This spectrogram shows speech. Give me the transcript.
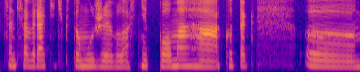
chcem sa vrátiť k tomu, že vlastne pomáha ako tak uh,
